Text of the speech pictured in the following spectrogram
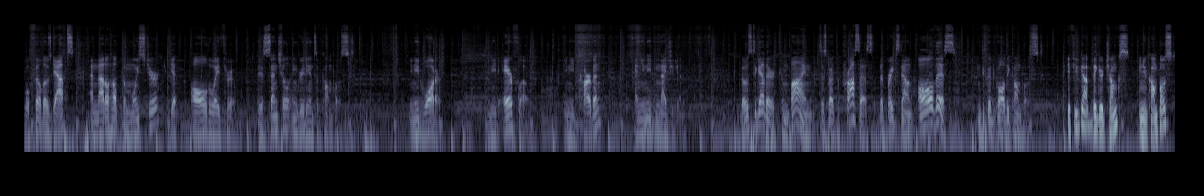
will fill those gaps and that'll help the moisture get all the way through. The essential ingredients of compost. You need water, you need airflow, you need carbon, and you need nitrogen. Those together combine to start the process that breaks down all this into good quality compost. If you've got bigger chunks in your compost,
